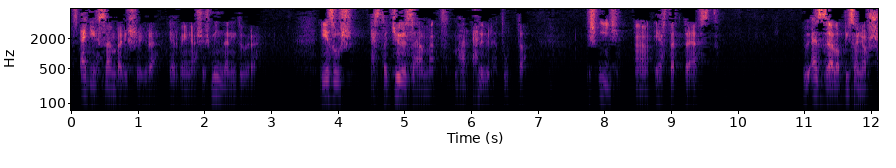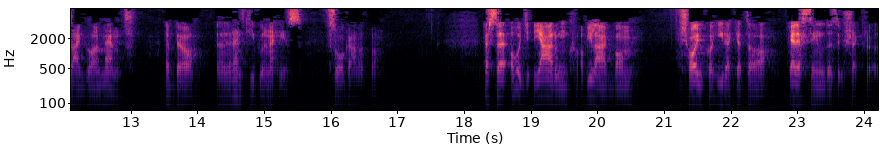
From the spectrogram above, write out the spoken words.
Az egész emberiségre érvényes, és minden időre. Jézus ezt a győzelmet már előre tudta. És így értette ezt. Ő ezzel a bizonyossággal ment ebbe a rendkívül nehéz szolgálatba. Persze, ahogy járunk a világban, és halljuk a híreket a keresztény üldözésekről,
